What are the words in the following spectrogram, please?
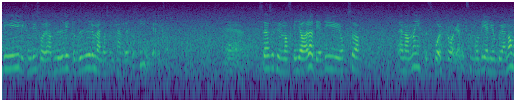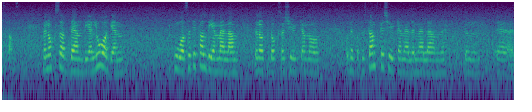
det är ju liksom, det är så det har blivit och vi är de enda som kan rätta till det liksom. Eh, sen så alltså hur man ska göra det, det är ju också en annan jättesvår fråga liksom och det gäller ju att börja någonstans. Men också att den dialogen, oavsett ifall det är mellan den ortodoxa kyrkan och, och den protestantiska kyrkan eller mellan den eh,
